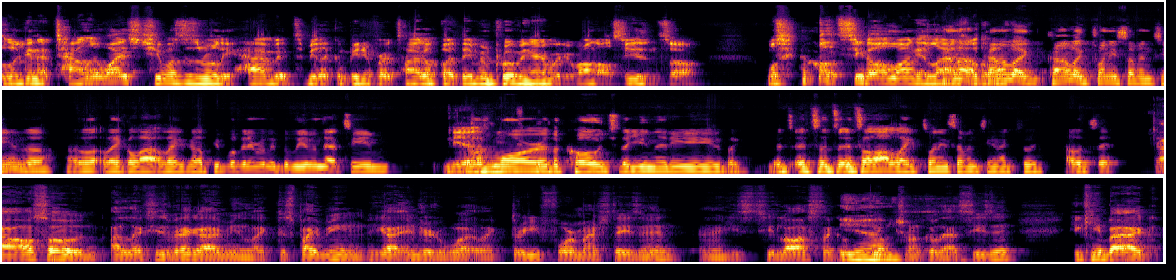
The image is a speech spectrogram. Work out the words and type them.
looking at talent wise, Chivas doesn't really have it to be like competing for a title, but they've been proving everybody wrong all season. So we'll see, we'll see how long it lasts. kind of, kind of like, kind of like 2017 though. Like a lot, like uh, people didn't really believe in that team. Yeah. It was more the coach, the unity. Like it's, it's, it's, it's a lot like 2017 actually. I would say. Uh, also, Alexis Vega. I mean, like, despite being he got injured, what like three, four match days in, and he's he lost like a Yeah. big chunk of that season. He came back,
